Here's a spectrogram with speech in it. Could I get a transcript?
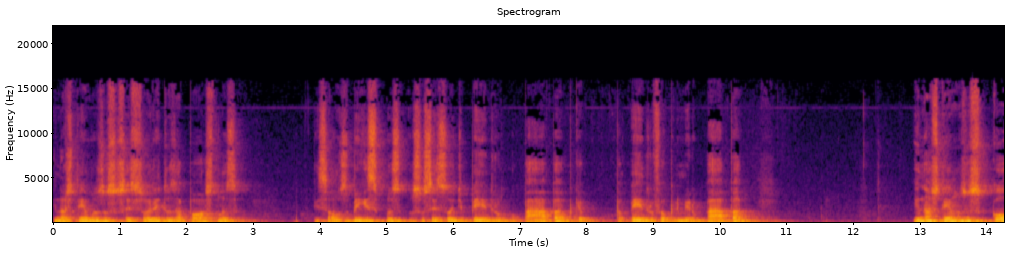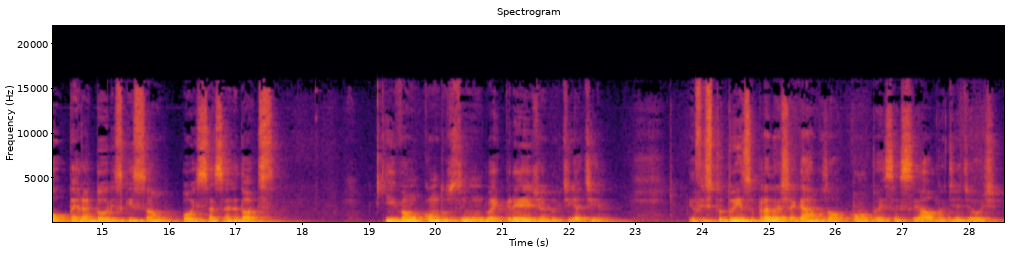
e nós temos os sucessores dos apóstolos, que são os bispos, o sucessor de Pedro, o Papa, porque Pedro foi o primeiro Papa, e nós temos os cooperadores, que são os sacerdotes, que vão conduzindo a igreja no dia a dia. Eu fiz tudo isso para nós chegarmos ao ponto essencial do dia de hoje.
